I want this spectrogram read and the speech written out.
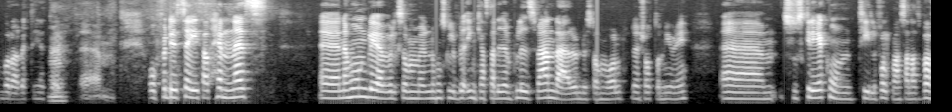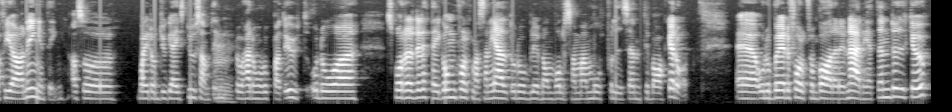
våra rättigheter. Mm. Ehm, och för det sägs att hennes, eh, när hon blev liksom, när hon skulle bli inkastad i en polisvän där under Stonewall den 28 juni. ehm, så skrek hon till folkmassan att varför gör ni ingenting? Alltså why don't you guys do something? Mm. Då hade hon ropat ut och då spårade detta igång folkmassan rejält och då blev de våldsamma mot polisen tillbaka då. Eh, och då började folk från barer i närheten dyka upp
